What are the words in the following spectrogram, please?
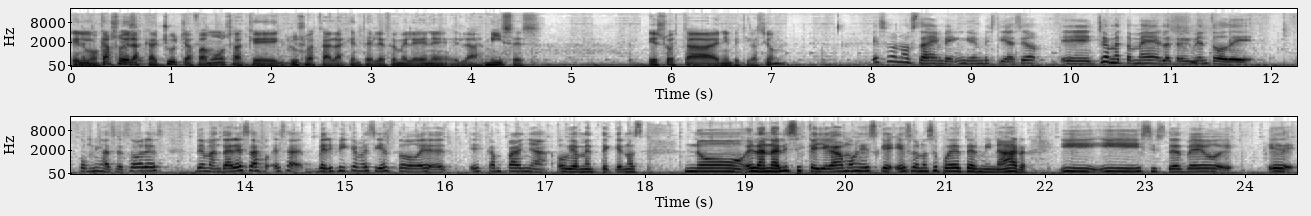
El caso de las cachuchas famosas que incluso hasta la gente del FMLN, las Mises, ¿eso está en investigación? Eso no está en, en investigación. Eh, yo me tomé el atrevimiento de, con mis asesores, de mandar esa, esa verifíqueme si esto es, es campaña. Obviamente que nos, no, el análisis que llegamos es que eso no se puede terminar. Y, y si usted ve, eh,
